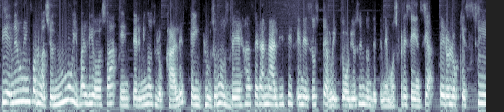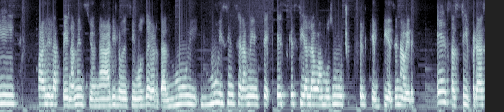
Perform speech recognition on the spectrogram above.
Tiene una información muy valiosa en términos locales que incluso nos deja hacer análisis en esos territorios en donde tenemos presencia, pero lo que sí vale la pena mencionar y lo decimos de verdad muy, muy sinceramente, es que sí alabamos mucho el que empiecen a ver esas cifras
